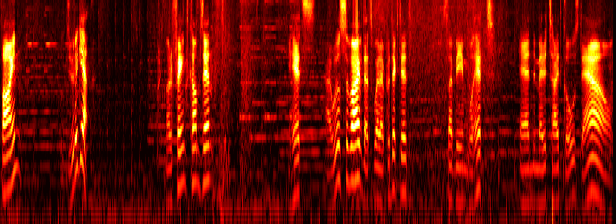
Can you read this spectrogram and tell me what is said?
fine. We'll do it again. Another feint comes in. It hits. I will survive, that's what I predicted. Psybeam will hit. And the Meditite goes down.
